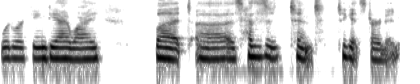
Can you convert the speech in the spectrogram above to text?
woodworking DIY, but uh, is hesitant to get started?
